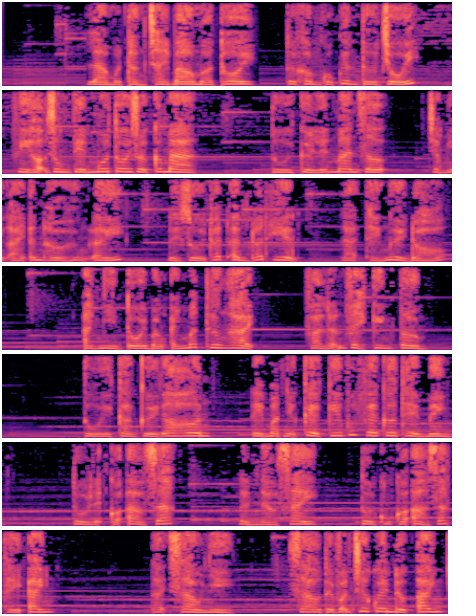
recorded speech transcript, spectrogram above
Là một thằng trai bao mà thôi tôi không có quyền từ chối, vì họ dùng tiền mua tôi rồi cơ mà. Tôi cười lên man dợ, trong những ái ân hờ hững ấy, để rồi thoát ẩn thoát hiện, lại thấy người đó. Anh nhìn tôi bằng ánh mắt thương hại, và lẫn vẻ kinh tởm. Tôi càng cười ga hơn, để mặt những kẻ kia vút ve cơ thể mình. Tôi lại có ảo giác, lần nào say, tôi cũng có ảo giác thấy anh. Tại sao nhỉ? Sao tôi vẫn chưa quên được anh?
